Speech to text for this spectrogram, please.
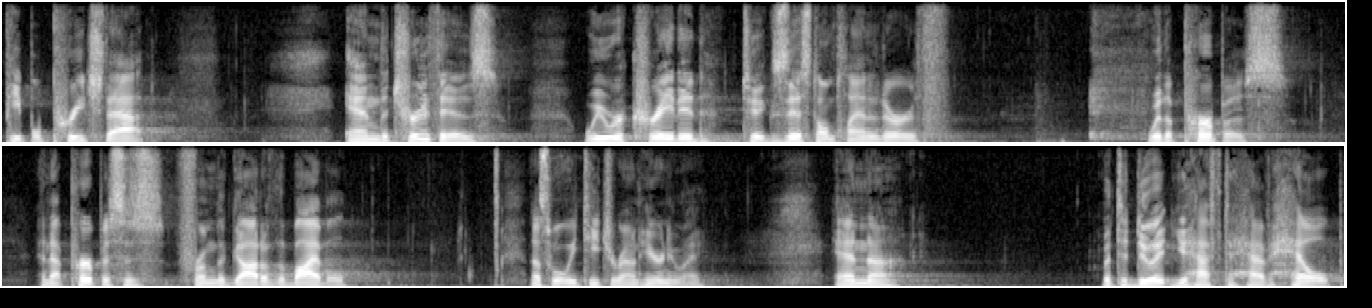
people preach that, and the truth is, we were created to exist on planet Earth with a purpose, and that purpose is from the God of the Bible. That's what we teach around here, anyway. And, uh, but to do it, you have to have help,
